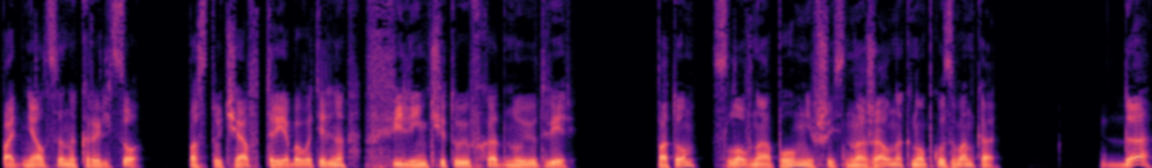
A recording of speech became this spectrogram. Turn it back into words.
поднялся на крыльцо постучав требовательно в филинчатую входную дверь. Потом, словно опомнившись, нажал на кнопку звонка. «Да!»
